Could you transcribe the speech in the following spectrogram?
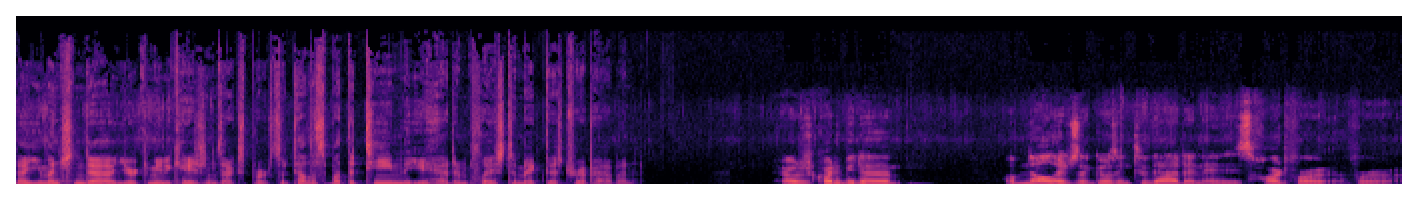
Now, you mentioned uh, you're communications expert, so tell us about the team that you had in place to make this trip happen. Uh, There's quite a bit of of knowledge that goes into that and, and it's hard for for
